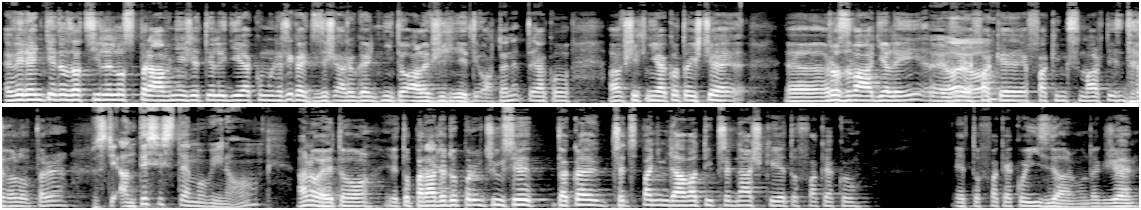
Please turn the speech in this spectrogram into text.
Evidentně to zacílilo správně, že ty lidi jako mu neříkají, ty jsi arrogantní to, ale všichni, ty, a ten, to jako, a všichni jako to ještě eh, rozváděli, eh, Jo, že je jo. fuck, je fucking smartest developer. Prostě antisystémový, no. Ano, je to, je to paráda, doporučuji si takhle před spaním dávat ty přednášky, je to fakt jako, je to fakt jako jízda, no, takže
